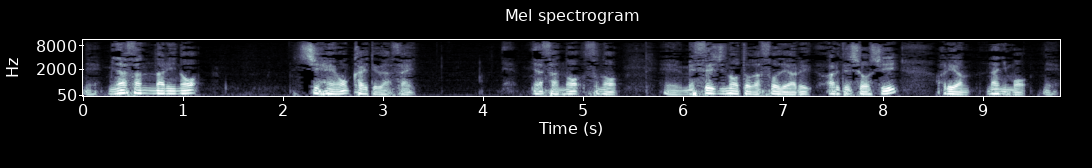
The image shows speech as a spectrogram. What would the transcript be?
ね、皆さんなりの詩篇を書いてください。皆さんのその、えーメッセージノートがそうである、あるでしょうし、あるいは何もね、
